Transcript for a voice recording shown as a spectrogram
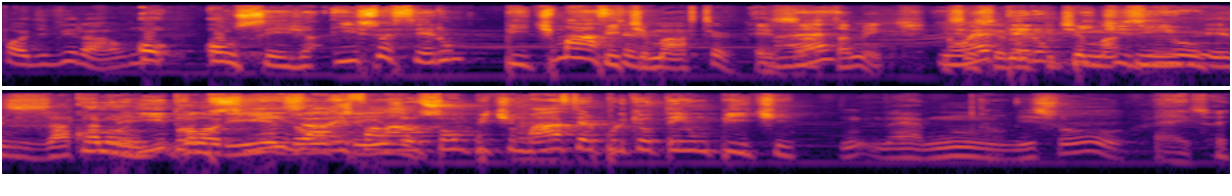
pode virar um Ou, ou seja, isso é ser um pitch master. pitch master. né? Exatamente. Não Isso é é ser ter um um colorido, Colorido ou cinza ou e falar cinza. eu sou um pitch master porque eu tenho um pitch. Né, hum, isso É isso aí.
